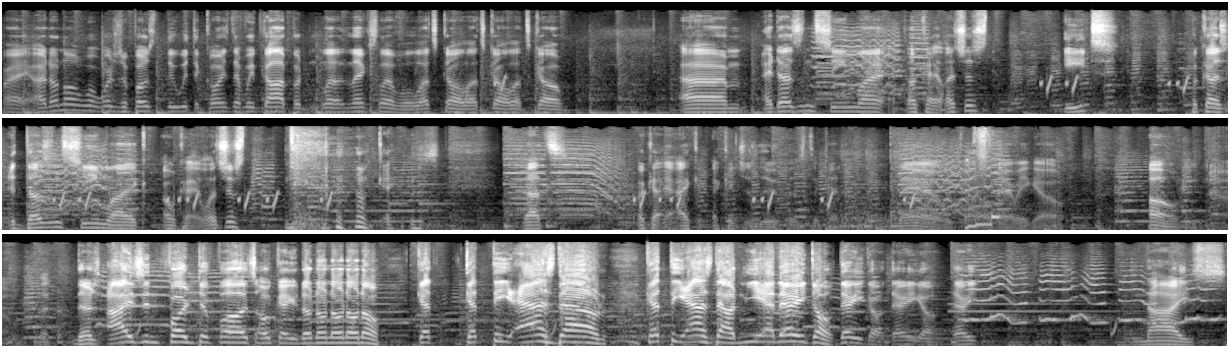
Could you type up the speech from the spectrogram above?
All right, I don't know what we're supposed to do with the coins that we've got, but le- next level. Let's go, let's go, let's go. Um, it doesn't seem like... Okay, let's just eat because it doesn't seem like... Okay, let's just... okay, this, that's... Okay, I could just do this to get it. There we go, there we go. Oh, no. There's eyes in front of us. Okay, no, no, no, no, no. Get get the ass down. Get the ass down. Yeah, there you go. There you go. There you go. There you Nice.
